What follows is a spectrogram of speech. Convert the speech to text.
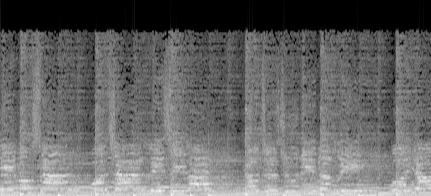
的梦想，我站立起来，靠着主的能力，我要。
